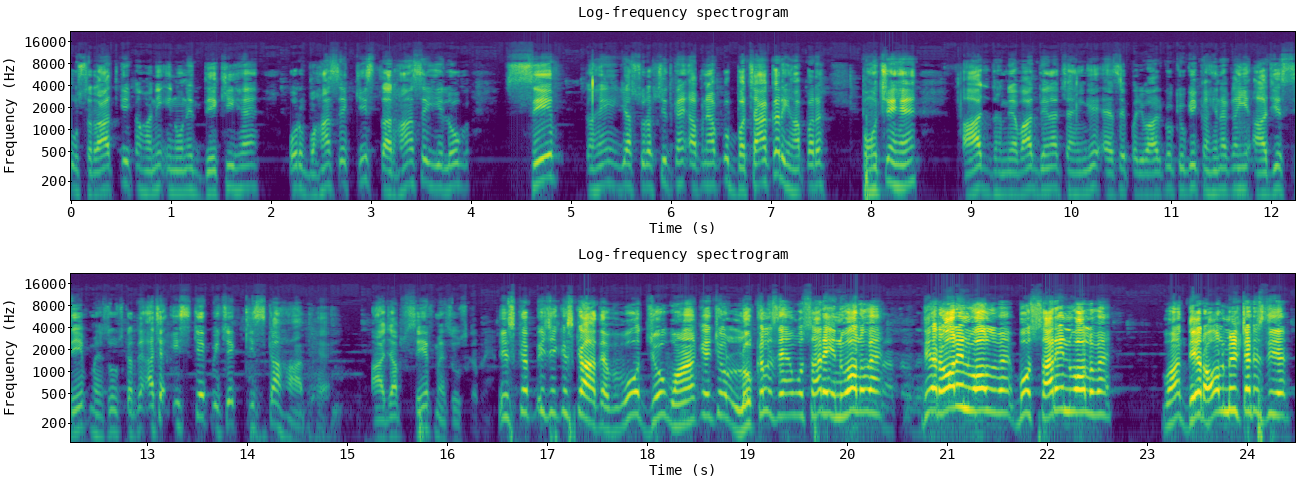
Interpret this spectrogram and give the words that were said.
उस रात की कहानी इन्होंने देखी है और वहाँ से किस तरह से ये लोग सेफ़ कहें या सुरक्षित कहें, अपने आप को बचाकर यहाँ पर पहुँचे हैं। आज धन्यवाद देना चाहेंगे ऐसे परिवार को, क्योंकि कहीं ना कहीं आज ये सेफ़ महसूस करते हैं। अच्छा इसके पीछे किसका हाथ है? आज आप सेफ़ महसूस कर रहे हैं। इसके पीछे किसका हाथ है? वो जो वहाँ के जो लोकल्स हैं वो सारे इन्वॉल्व हैं। दे आर ऑल इन्वॉल्व हैं। वो सारे इन्वॉल्व हैं। वहाँ they are all militants there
